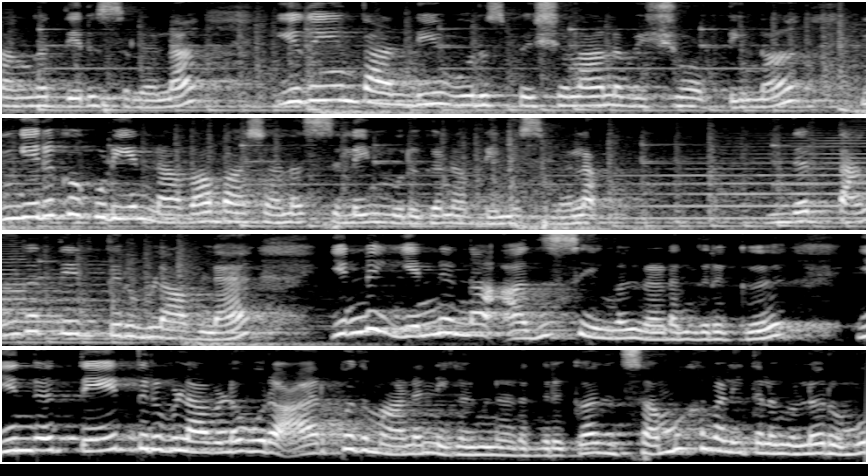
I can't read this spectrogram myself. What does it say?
தங்கத்தேர் சொல்லலாம். இதையும் தாண்டி ஒரு ஸ்பெஷலான விஷயம் அப்படின்னா இங்கே இருக்கக்கூடிய நவாபாஷான சிலை முருகன் அப்படின்னு சொல்லலாம். இந்த தங்கத்தேர் திருவிழாவில் இன்னும் என்னென்ன அதிசயங்கள் நடந்திருக்கு? இந்த தேர் திருவிழாவில் ஒரு அற்புதமான நிகழ்வு நடந்திருக்கு. அது சமூக வலைத்தளங்களில் ரொம்ப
